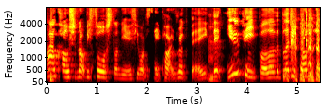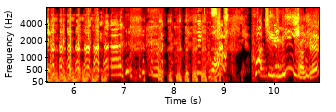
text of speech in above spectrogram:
alcohol should not be forced on you if you want to take part in rugby? That you people are the bloody problem. What? What do you mean? Problem.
